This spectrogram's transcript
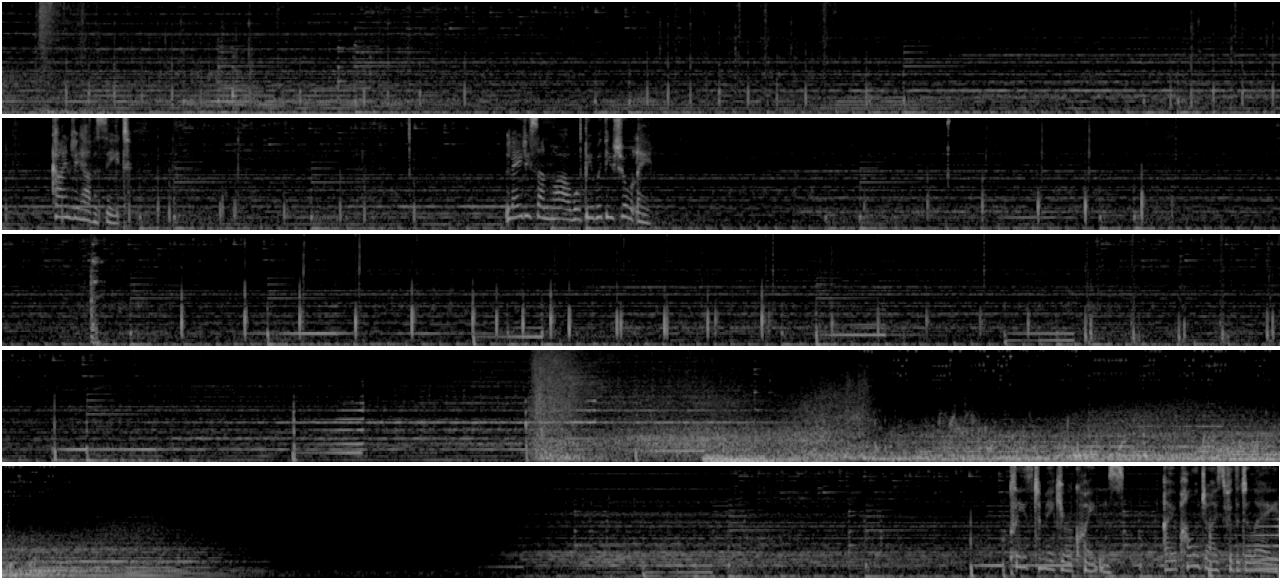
Kindly have a seat. Lady Sanhua will be with you shortly. Pleased to make your acquaintance. I apologize for the delay.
